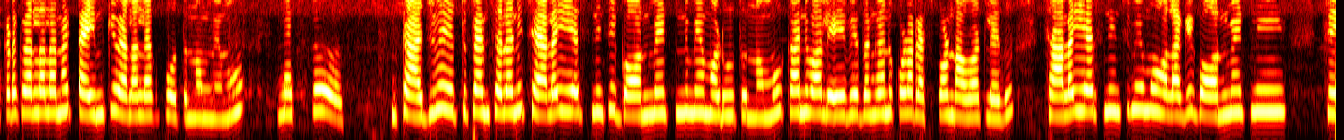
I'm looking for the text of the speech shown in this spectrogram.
ఎక్కడికి వెళ్ళాలన్నా టైంకి వెళ్ళలేకపోతున్నాం మేము. నెక్స్ట్ కాజువే ఎత్తు పెంచాలని చాలా ఇయర్స్ నుంచి గవర్నమెంట్ని మేము అడుగుతున్నాము. కానీ వాళ్ళు ఏ విధంగానూ కూడా రెస్పాండ్ అవ్వట్లేదు. చాలా ఇయర్స్ నుంచి మేము అలాగే గవర్నమెంట్ని చే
